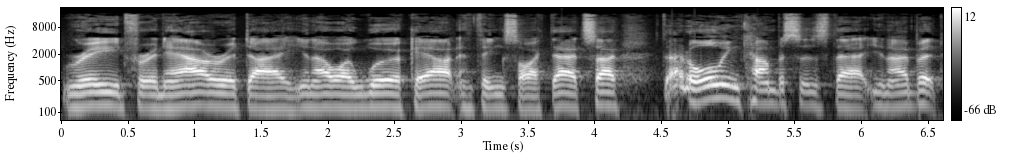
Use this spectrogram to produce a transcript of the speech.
read for an hour a day, you know, I work out and things like that. So that all encompasses that, you know, but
